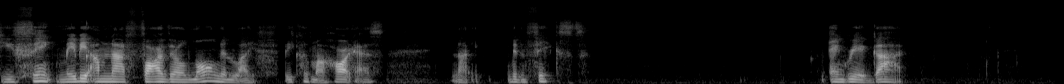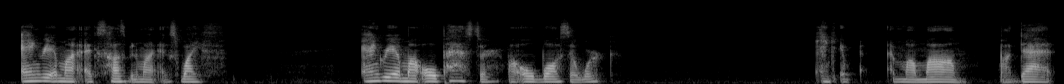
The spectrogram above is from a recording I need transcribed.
You think maybe I'm not farther along in life because my heart has not been fixed. Angry at God. Angry at my ex husband, my ex wife. Angry at my old pastor, my old boss at work. Angry at my mom, my dad.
